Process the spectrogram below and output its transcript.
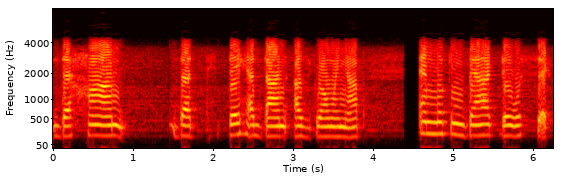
the harm that they had done us growing up. And looking back, they were sick.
